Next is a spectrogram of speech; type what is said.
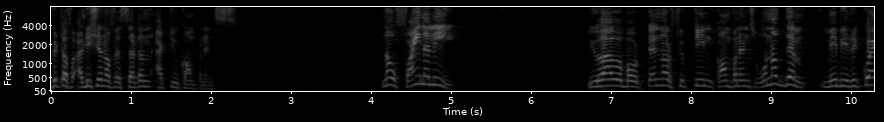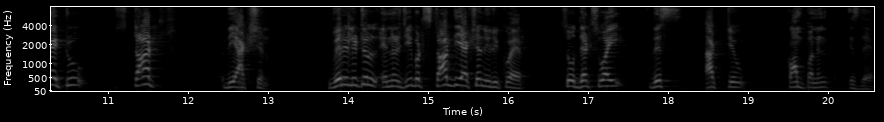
bit of addition of a certain active components. Now finally you have about 10 or 15 components one of them may be required to start the action very little energy but start the action you require. So that is why this active component is there.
